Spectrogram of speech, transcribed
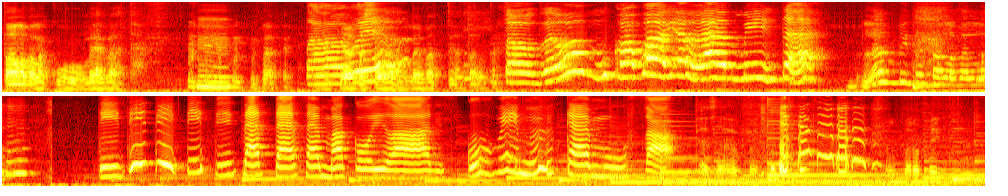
Talvella kuuluu levätä. Hmm. Kyllä tässä on levätty jo tarpeeksi. talve on mukavaa ja lämmintä. Lämmintä talvella. Ti ti ti ti ti tätä makoillaan. Kuvi mykään muusta. Mitä sä höpäisit? Ymmärrä mitään.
